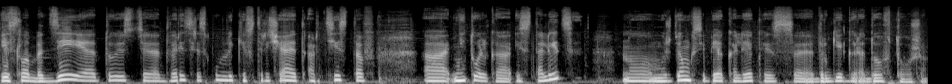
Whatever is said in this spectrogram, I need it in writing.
и Слободея. То есть э, Дворец Республики встречает артистов э, не только из столицы, но мы ждем к себе коллег из э, других городов тоже.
